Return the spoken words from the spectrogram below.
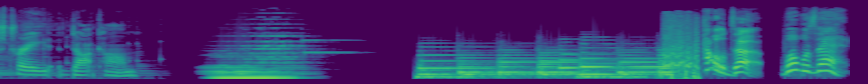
trade.com. Hold up. What was that?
